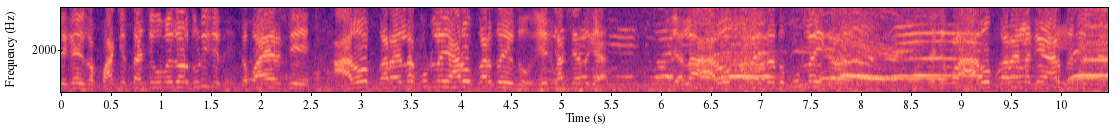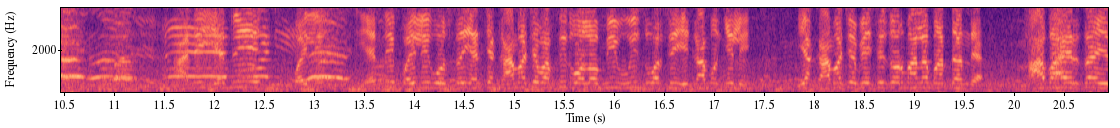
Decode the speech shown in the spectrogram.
ते काही का पाकिस्तानचे उमेदवार थोडीच येते का बाहेरचे? आरोप करायला कुठलाही आरोप करता येतो. एक लक्षात घ्या. ज्याला आरोप करायचा तो कुठलाही करा. त्याच्यामुळे आरोप करायला काही अर्थ नाही. आणि यांनी पहिली यांनी पहिली गोष्ट यांच्या कामाच्या बाबतीत बोलावं. मी वीस वर्ष हे कामं केले. या कामाच्या बेसिसवर मला मतदान द्या. हा बाहेरचा आहे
